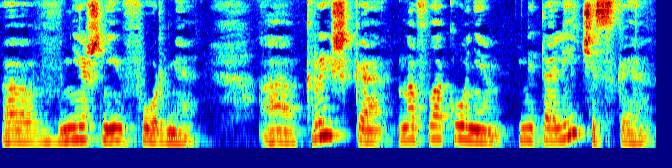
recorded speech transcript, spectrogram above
э, внешней форме. А крышка на флаконе металлическая,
